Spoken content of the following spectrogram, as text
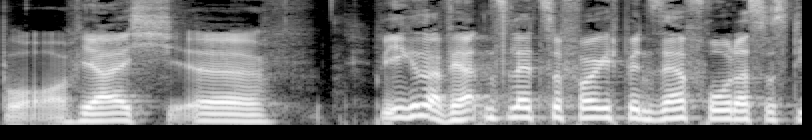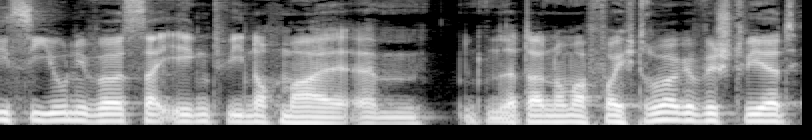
Boah, ja, ich, äh, wie gesagt, wir hatten es letzte Folge. Ich bin sehr froh, dass das DC Universe da irgendwie noch mal, ähm, da noch mal feucht drüber gewischt wird.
